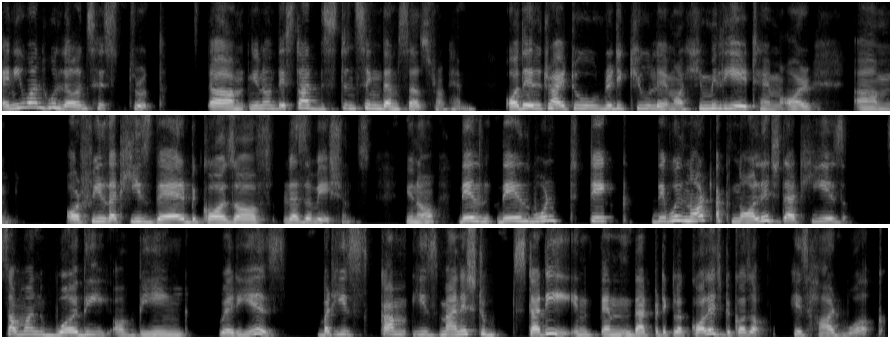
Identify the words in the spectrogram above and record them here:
anyone who learns his truth, um, you know, they start distancing themselves from him, or they'll try to ridicule him or humiliate him, or um, or feel that he's there because of reservations. You know, they'll they won't take they will not acknowledge that he is someone worthy of being where he is but he's come he's managed to study in in that particular college because of his hard work.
